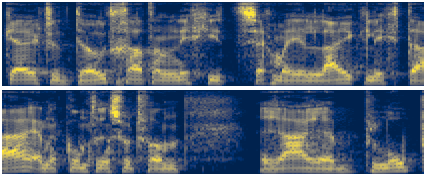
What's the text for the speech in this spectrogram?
character doodgaat, dan lig je... zeg maar, je lijk ligt daar... en dan komt er een soort van rare blob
